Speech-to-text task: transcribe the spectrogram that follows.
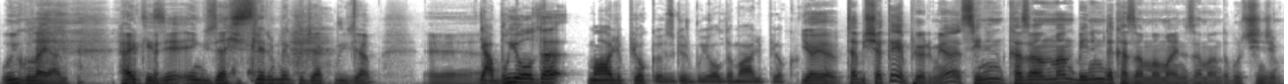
uygulayan herkesi en güzel hislerimle kucaklayacağım. Ee, ya bu yolda mağlup yok Özgür. Bu yolda mağlup yok. yo yo tabii şaka yapıyorum ya. Senin kazanman benim de kazanmam aynı zamanda Burçin'cim.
